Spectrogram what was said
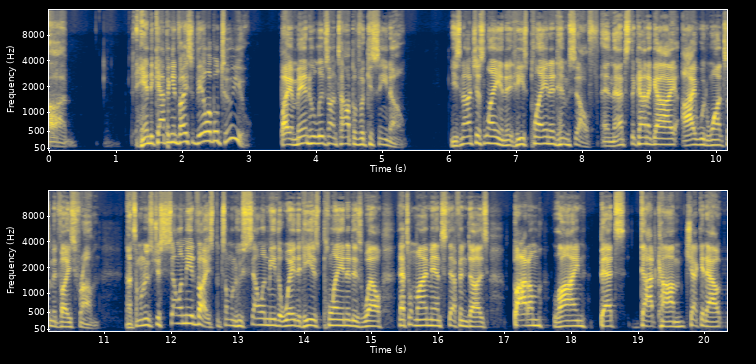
uh, handicapping advice available to you by a man who lives on top of a casino. He's not just laying it, he's playing it himself. And that's the kind of guy I would want some advice from. Not someone who's just selling me advice, but someone who's selling me the way that he is playing it as well. That's what my man Stefan does. Bottomlinebets.com. Check it out.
